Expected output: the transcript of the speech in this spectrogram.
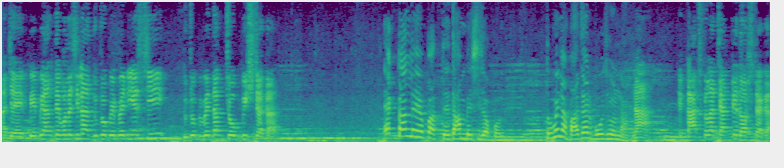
আচ্ছা এই পেঁপে আনতে বলেছিলাম দুটো পেঁপে নিয়ে এসেছি দুটো পেঁপের দাম চব্বিশ টাকা। একটা নেমে পারতে দাম বেশি যখন। তুমি না বাজার বোঝো না। না কাঁচকলা চারটে দশ টাকা।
